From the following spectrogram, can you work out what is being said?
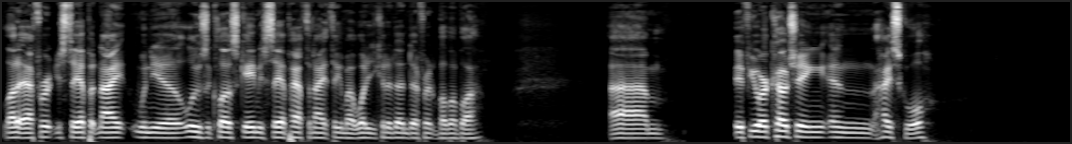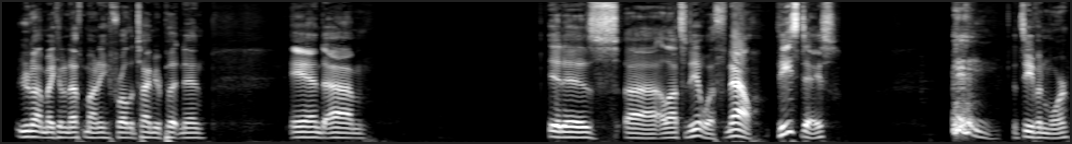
a lot of effort. You stay up at night when you lose a close game. You stay up half the night thinking about what you could have done different. Blah blah blah. Um, if you are coaching in high school, you're not making enough money for all the time you're putting in, and um, it is uh, a lot to deal with. Now these days, it's even more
